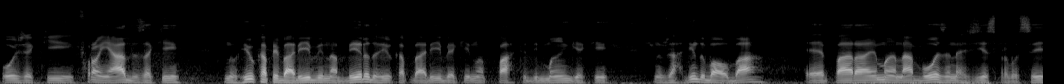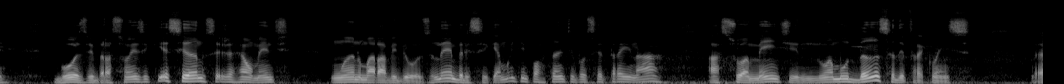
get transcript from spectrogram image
hoje aqui enfronhados aqui no Rio Capibaribe, na beira do Rio Capibaribe, aqui numa parte de mangue aqui no Jardim do Baobá, é, para emanar boas energias para você, boas vibrações e que esse ano seja realmente um ano maravilhoso. Lembre-se que é muito importante você treinar a sua mente numa mudança de frequência. É,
